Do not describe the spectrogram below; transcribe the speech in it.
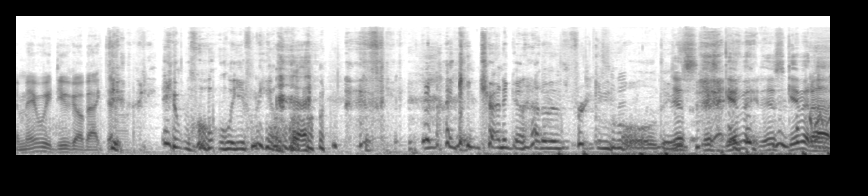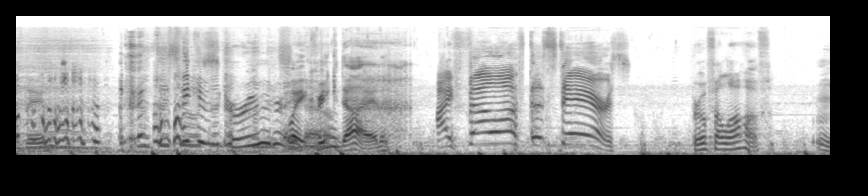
Okay, maybe we do go back down. It won't leave me alone. I keep trying to get out of this freaking hole, dude. Just, just give it, just give it up, dude. this thing is screwed right Wait, now. Kreek died. I fell off the stairs. Bro fell off. Hmm.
